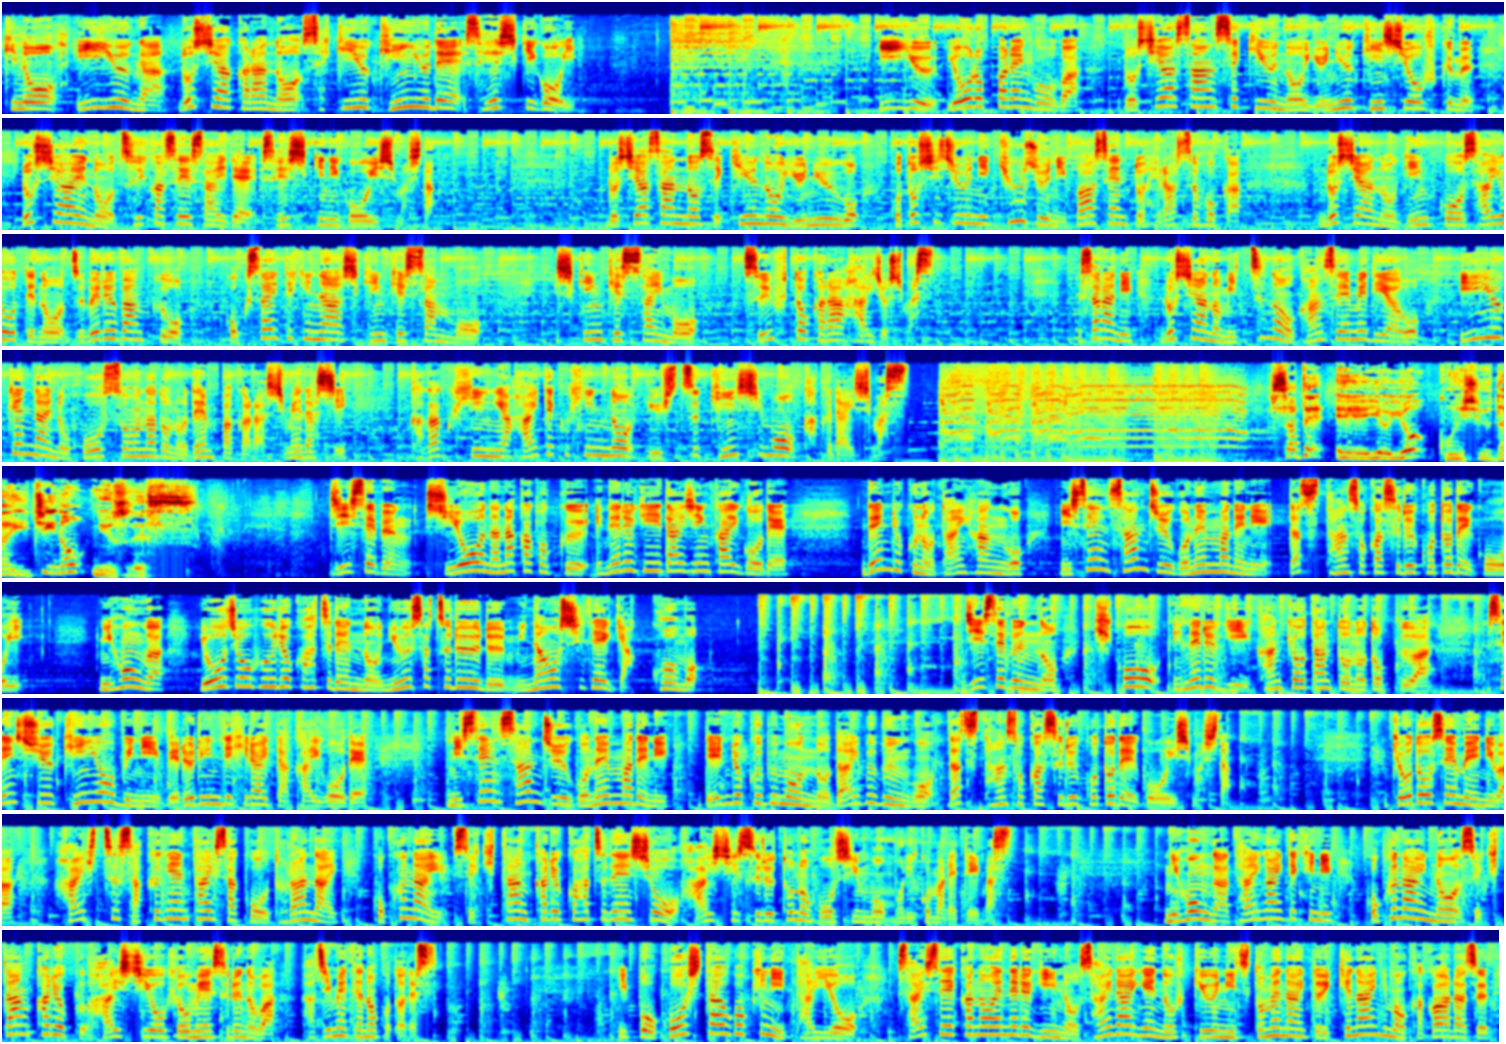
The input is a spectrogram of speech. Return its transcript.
昨日 EU がロシアからの石油禁輸で正式合意 EU ヨーロッパ連合はロシア産石油の輸入禁止を含むロシアへの追加制裁で正式に合意しました。ロシア産の石油の輸入を今年中に92%減らすほかロシアの銀行最大手のズベルバンクを国際的な資金決算網資金決済網 SWIFT から排除します。さらにロシアの3つの管制メディアを EU 圏内の放送などの電波から締め出し化学品やハイテク品の輸出禁止も拡大しますさて、えー、いよいよ今週第1位のニュースです。G7 主要7カ国エネルギー大臣会合で電力の大半を2035年までに脱炭素化することで合意。日本は洋上風力発電の入札ルール見直しで逆行も。G7 の気候・エネルギー・環境担当のトップは先週金曜日にベルリンで開いた会合で2035年までに電力部門の大部分を脱炭素化することで合意しました。共同声明には排出削減対策を取らない国内石炭火力発電所を廃止するとの方針も盛り込まれています。日本が対外的に国内の石炭火力廃止を表明するのは初めてのことです。一方こうした動きに対応再生可能エネルギーの最大限の普及に努めないといけないにもかかわらず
